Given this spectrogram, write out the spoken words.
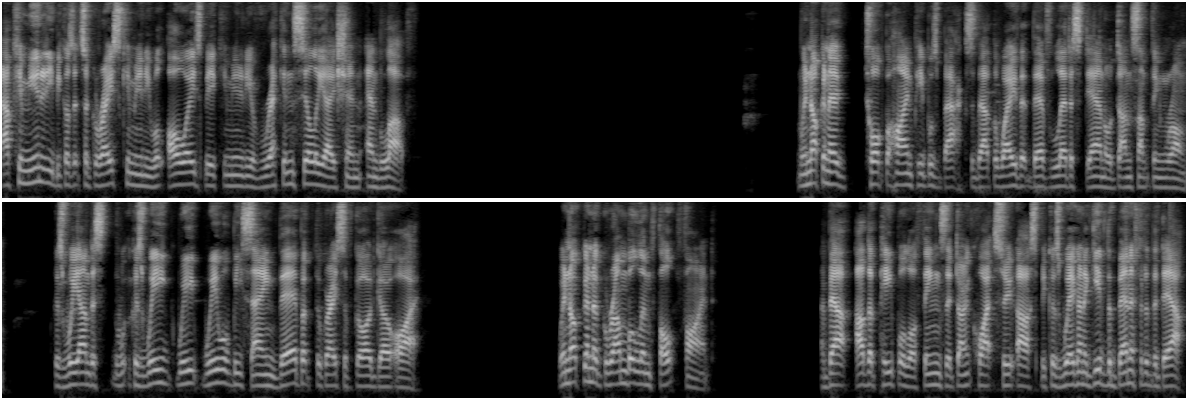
our community, because it's a grace community, will always be a community of reconciliation and love. We're not going to talk behind people's backs about the way that they've let us down or done something wrong. Because we understand because we we we will be saying there but the grace of god go i. We're not going to grumble and fault find about other people or things that don't quite suit us because we're going to give the benefit of the doubt.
